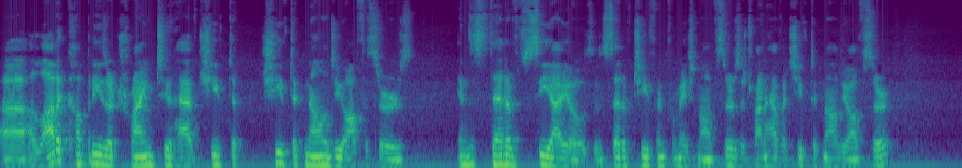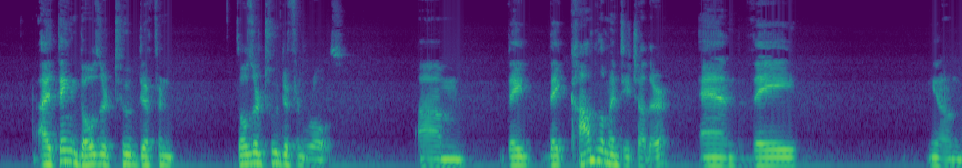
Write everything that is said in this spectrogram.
Uh, a lot of companies are trying to have chief te- chief technology officers instead of CIOs, instead of chief information officers. They're trying to have a chief technology officer. I think those are two different. Those are two different roles. Um, they they complement each other, and they, you know,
